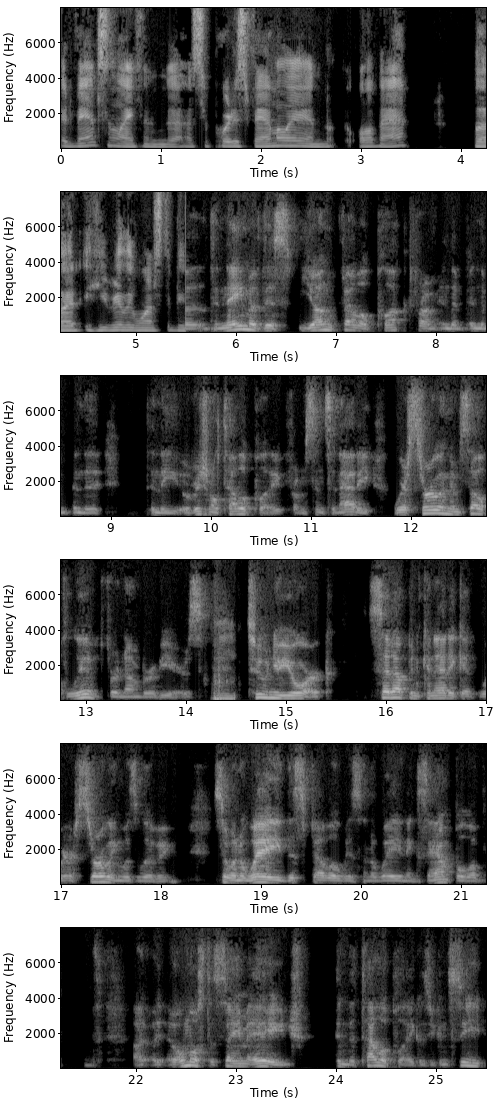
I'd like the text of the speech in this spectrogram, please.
advance in life and uh, support his family and all that. But he really wants to be. The name of this young fellow plucked from in the in the in the in the original teleplay from Cincinnati, where Serling himself lived for a number of years, mm. to New York, set up in Connecticut where Serling was living. So in a way, this fellow is in a way an example of uh, almost the same age in the teleplay because you can see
